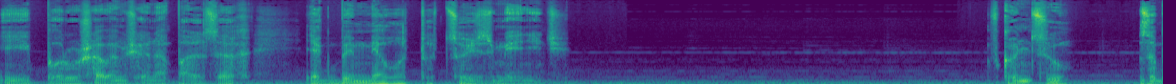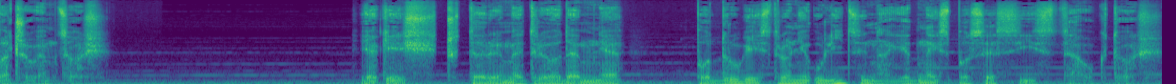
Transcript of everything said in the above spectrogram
i poruszałem się na palcach, jakby miało to coś zmienić. W końcu zobaczyłem coś. Jakieś cztery metry ode mnie, po drugiej stronie ulicy na jednej z posesji stał ktoś.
